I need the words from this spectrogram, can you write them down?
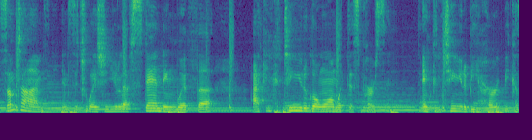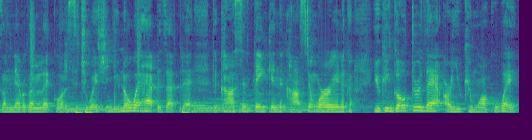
Sometimes in situation you're left standing with uh, I can continue to go on with this person and continue to be hurt because I'm never going to let go of the situation. You know what happens after that? The constant thinking, the constant worrying. The you can go through that or you can walk away.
